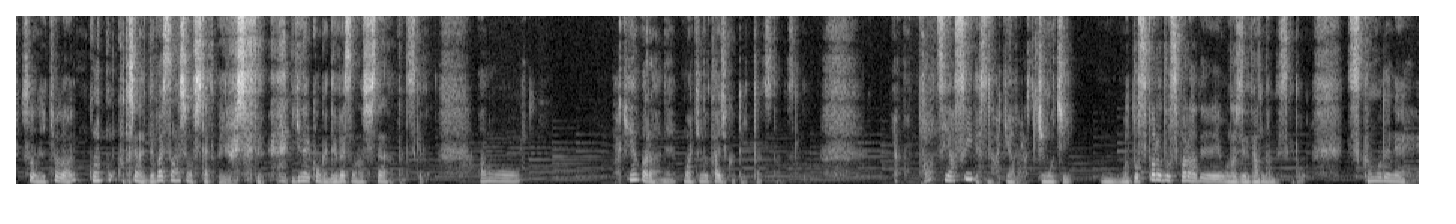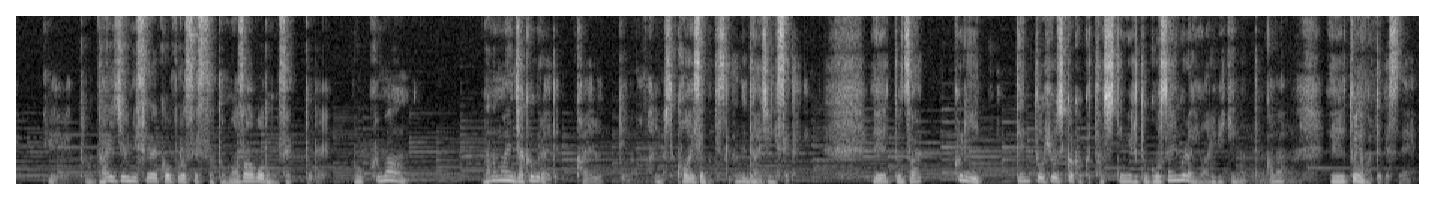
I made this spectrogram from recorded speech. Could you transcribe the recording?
そうね、今日は今年は、ね、デバイスの話もしたいとかいろいろしてて、いきなり今回デバイスの話してなかったんですけど、あの、秋葉原はね、まあ昨日大樹君と行ったって言ったんですけど、やっぱパーツ安いですね、秋葉原。気持ち。うん、まあドスパラドスパラで同じ値段なんですけど、つくもでね、えっ、ー、と、第12世代高プロセッサーとマザーボードのセットで6万、7万円弱ぐらいで買えるっていうのがありました。コアイ7ですけどね、第12世代で。えっ、ー、と、ざっくり店頭表示価格足してみると5000円ぐらい割引になったのかな。えー、というのがあってですね。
